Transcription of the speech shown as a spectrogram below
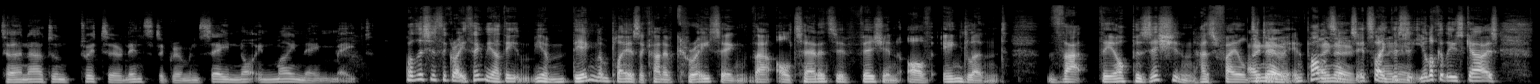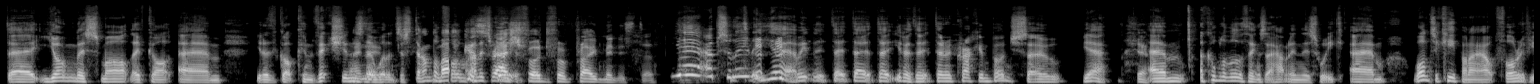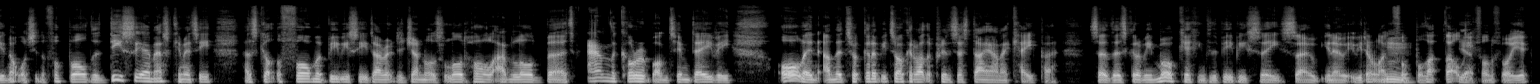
turn out on Twitter and Instagram and say, "Not in my name, mate." Well, this is the great thing. The, the, you know, the England players are kind of creating that alternative vision of England that the opposition has failed to do it in politics. It's like this. Is, you look at these guys; they're young, they're smart, they've got um, you know, they've got convictions. They're willing to stand up. Marcus for them, Rashford for prime minister. Yeah, absolutely. Yeah, I mean, they're, they're, they're you know they're, they're, a cracking bunch. So yeah. yeah. Um, a couple of other things that are happening this week. Um, one to keep an eye out for if you're not watching the football. The DCMS committee has got the former BBC Director Generals Lord Hall and Lord Birt and the current one Tim Davie all in, and they're t- going to be talking about the Princess Diana caper. So there's going to be more kicking for the BBC. So you know if you don't like mm. football, that that'll yeah. be fun for you.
